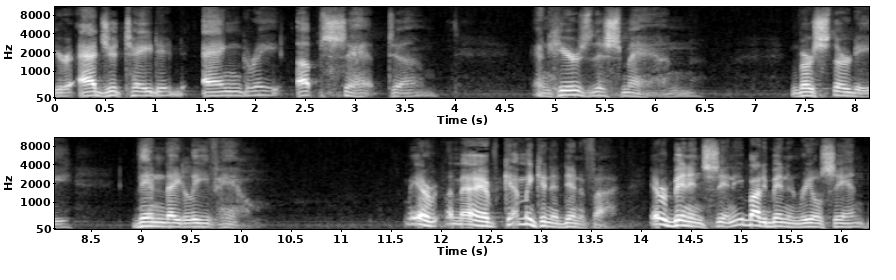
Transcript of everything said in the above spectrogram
You're agitated, angry, upset. Uh, and here's this man, verse 30, then they leave him. Let me, ever, let me, ever, how many can identify? Ever been in sin? Anybody been in real sin?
